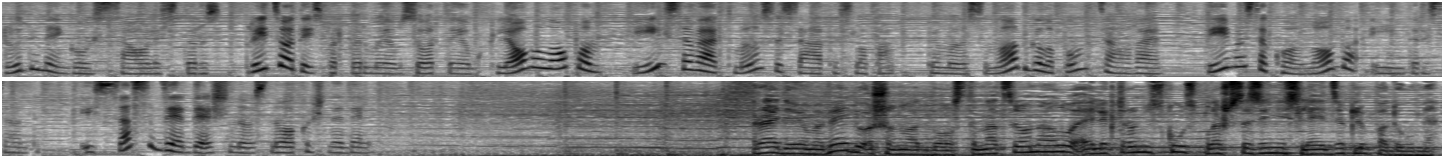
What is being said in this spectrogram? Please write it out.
rudenīgos saules starus, prīcoties par pirmajām sortajām kļuvu lopam, īsavērt mūsu sātas lapā pie mūsu Tīva sako laba interesanti. Izsasadzirdēšanos nokušu nedēļu. Raidījuma veidošanu atbalsta Nacionālo elektroniskos plašsaziņas līdzekļu padome.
